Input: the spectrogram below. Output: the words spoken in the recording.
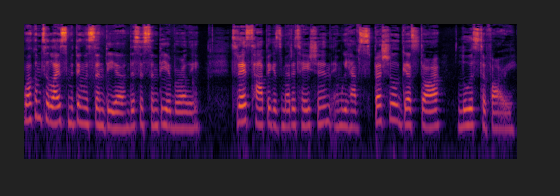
Welcome to LifeSmything with Cynthia. This is Cynthia Burley. Today's topic is meditation, and we have special guest star Louis Tofari.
